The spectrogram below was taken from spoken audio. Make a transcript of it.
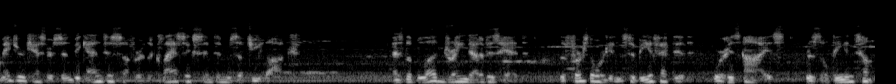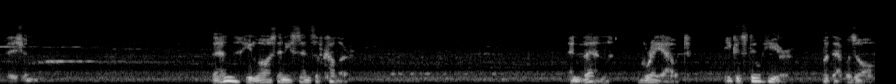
Major Kesterson began to suffer the classic symptoms of G-LOC. As the blood drained out of his head, the first organs to be affected were his eyes, resulting in tunnel vision. Then he lost any sense of color. And then, gray out. He could still hear, but that was all.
